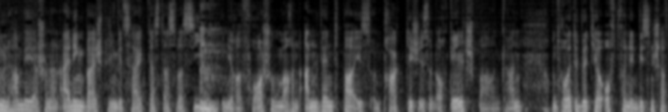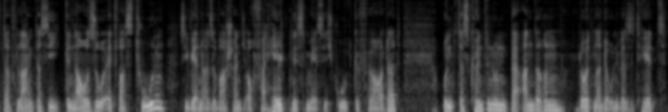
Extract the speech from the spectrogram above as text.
Nun haben wir ja schon an einigen Beispielen gezeigt, dass das, was Sie in Ihrer Forschung machen, anwendbar ist und praktisch ist und auch Geld sparen kann. Und heute wird ja oft von den Wissenschaftlern verlangt, dass sie genau so etwas tun. Sie werden also wahrscheinlich auch verhältnismäßig gut gefördert. Und das könnte nun bei anderen Leuten an der Universität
